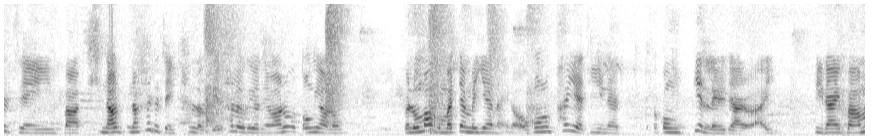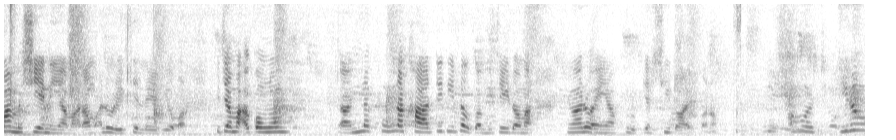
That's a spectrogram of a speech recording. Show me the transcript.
တစ်ကြိမ်ပါနောက်နောက်ထပ်တစ်ကြိမ်ထပ်လုပ်တယ်ထပ်လုပ်ပြီးတော့ညီမတို့၃ယောက်လုံးဘယ်လို့မှကိုမတက်မရက်နိုင်တော့အကုန်လုံးဖက်ရက်ကြီးနေအကုန်ပြစ်လဲကြတော့အဲ့ ဒီတိုင်းဘာမှမရှိနေရမှာတော့အဲ့လိုတွေဖြစ်လဲပြီးတော့ပါပြီးကြမှာအကုန်လုံးဒါနှစ်ခုနှစ်ခါတိတိလှုပ်သွားပြီးကြည့်တော့မှညီမတို့အိမ်ကခုလိုပျက်စီးသွားပြီပေါ့နော် အော်ဒီလို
